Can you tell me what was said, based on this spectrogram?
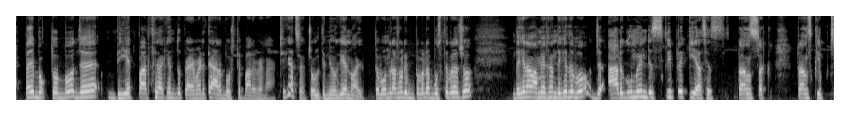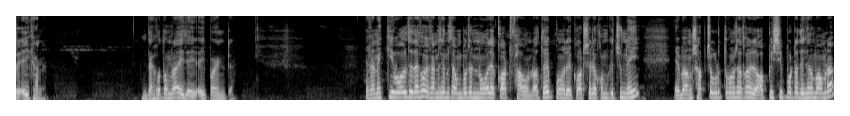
একটাই বক্তব্য যে, বিএড প্রার্থীরা কিন্তু প্রাইমারিতে আর বসতে পারবে না, ঠিক আছে? চলতি নিয়োগে নয়। তো বন্ধুরা আসলে ব্যাপারটা বুঝতে পেরেছ। দেখে নাও, আমি এখানে দেখে দেবো যে আর্গুমেন্ট স্ক্রিপ্টে কী আছে ট্রান্সট্রাক ট্রান্সক্রিপ্টে এইখানে। দেখো তোমরা, এই যে, এই পয়েন্টে এখানে কি বলছে দেখো? এখানে কিন্তু বলছে নো রেকর্ড ফাউন্ড অতএব কোনো রেকর্ড সেরকম কিছু নেই। এবং সবচেয়ে গুরুত্বপূর্ণ অফিস রিপোর্টটা দেখে নেব আমরা।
